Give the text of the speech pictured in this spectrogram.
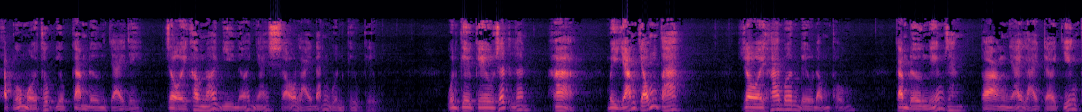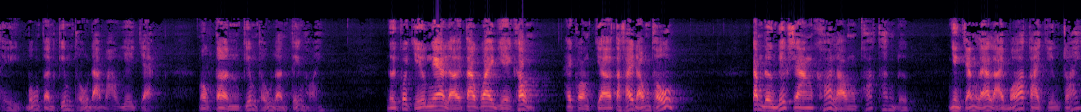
Thập ngũ muội thúc giục cam đường chạy đi. Rồi không nói gì nữa, nhảy sổ lại đánh Quỳnh Kiều Kiều. Quỳnh Kiều Kiều rít lên. ha mày dám chống ta. Rồi hai bên đều động thủ. Cam đường nghiến răng. Toàn nhảy lại trợ chiến thì bốn tên kiếm thủ đã bao vây chàng. Một tên kiếm thủ lên tiếng hỏi. Người có chịu nghe lời ta quay về không? Hay còn chờ ta phải động thủ? Cam đường biết rằng khó lòng thoát thân được. Nhưng chẳng lẽ lại bó tay chịu trói.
